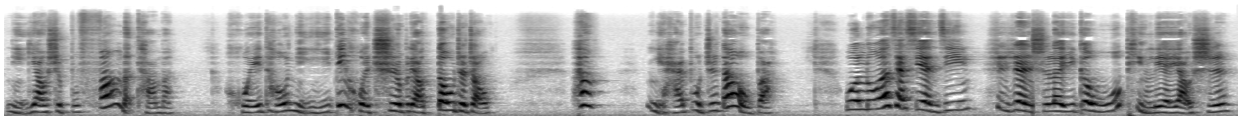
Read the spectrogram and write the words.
你要是不放了他们，回头你一定会吃不了兜着走！哼，你还不知道吧？我罗家现今是认识了一个五品炼药师。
